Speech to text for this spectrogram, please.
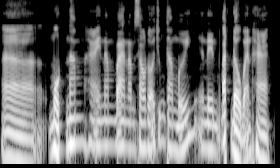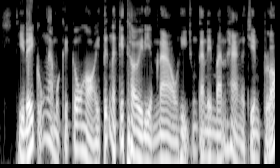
à, một năm hai năm ba năm sau đó chúng ta mới nên bắt đầu bán hàng thì đấy cũng là một cái câu hỏi tức là cái thời điểm nào thì chúng ta nên bán hàng ở trên blog.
